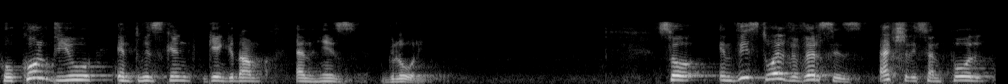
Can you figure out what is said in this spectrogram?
who called you into his kingdom and his glory. So in these 12 verses, actually St. Paul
